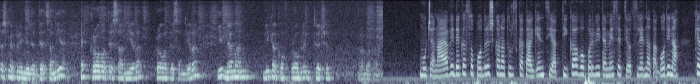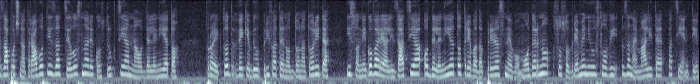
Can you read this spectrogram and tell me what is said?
не сме примиле деца ние. Кровот е саниран, кровот е саниран и нема никаков проблем тече работа. Муча најави дека со подршка на турската агенција ТИКА во првите месеци од следната година ќе започнат работи за целосна реконструкција на одделението. Проектот веќе бил прифатен од донаторите и со негова реализација одделението треба да прерасне во модерно со современи услови за најмалите пациенти.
